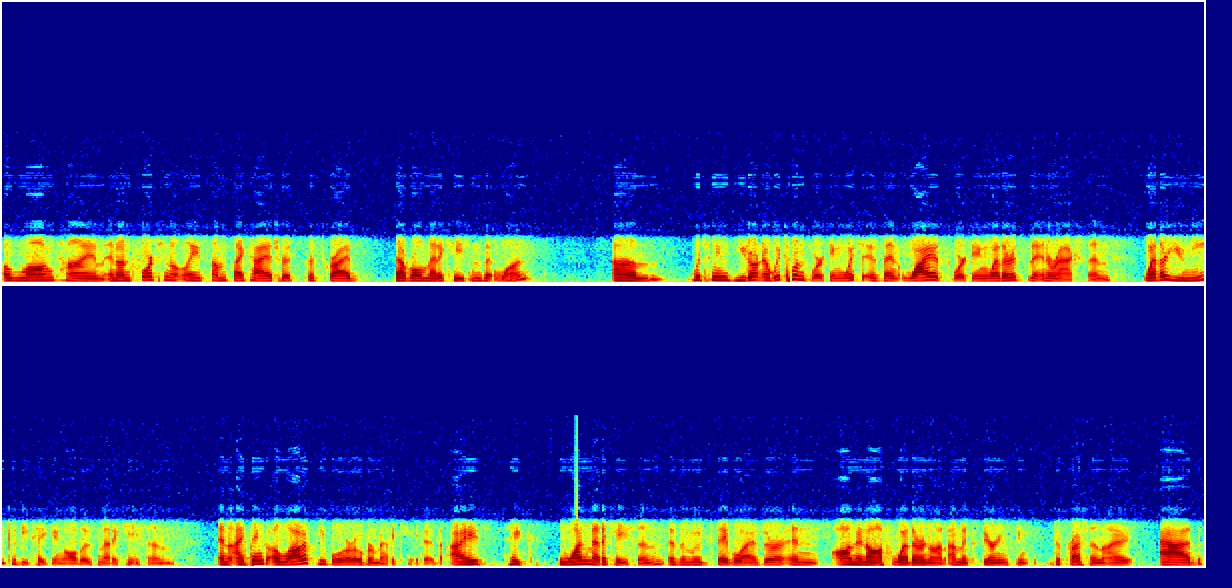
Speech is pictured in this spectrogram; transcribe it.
a long time, and unfortunately, some psychiatrists prescribe several medications at once. Um, which means you don't know which one's working, which isn't, why it's working, whether it's the interaction, whether you need to be taking all those medications. And I think a lot of people are over medicated. I take one medication as a mood stabilizer, and on and off, whether or not I'm experiencing depression, I add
